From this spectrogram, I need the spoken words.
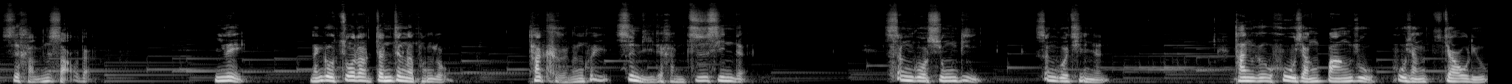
是很少的，因为能够做到真正的朋友，他可能会是你的很知心的，胜过兄弟。胜过亲人，他能够互相帮助、互相交流。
